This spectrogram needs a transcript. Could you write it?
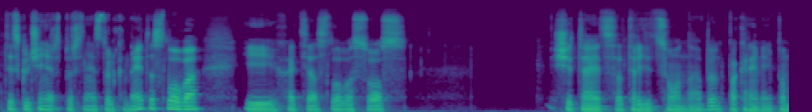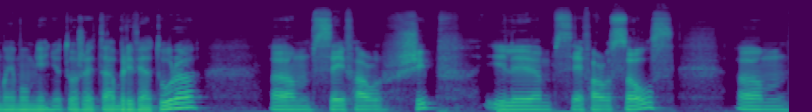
Это исключение распространяется только на это слово, и хотя слово «сос» считается традиционно, по крайней мере, по моему мнению, тоже это аббревиатура эм, Save Our Ship или Save Our Souls. Эм,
